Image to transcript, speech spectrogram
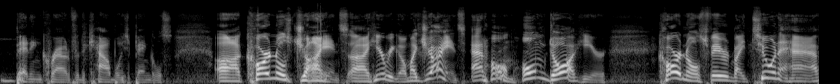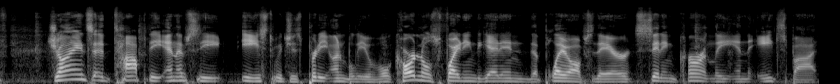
betting crowd for the Cowboys Bengals. Uh, Cardinals Giants. Uh, here we go. My Giants at home. Home dog here. Cardinals favored by two and a half. Giants atop the NFC East, which is pretty unbelievable. Cardinals fighting to get in the playoffs there, sitting currently in the eighth spot.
